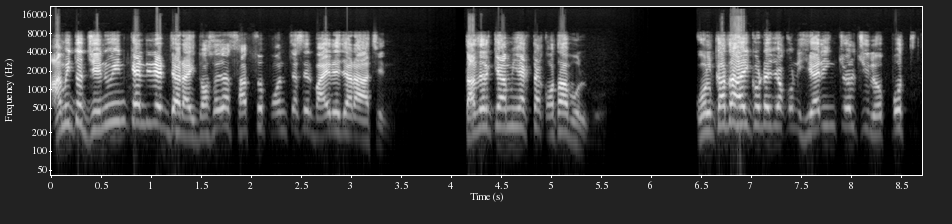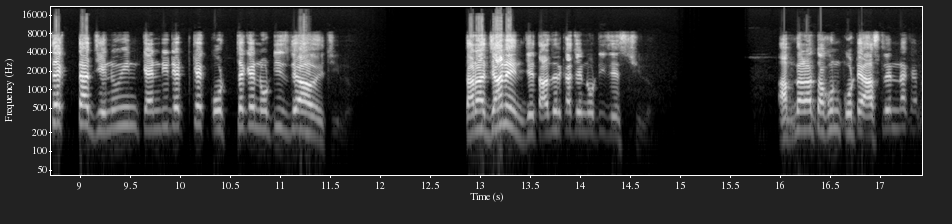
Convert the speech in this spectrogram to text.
আমি তো জেনুইন ক্যান্ডিডেট যারাই দশ হাজার সাতশো পঞ্চাশের বাইরে যারা আছেন, তাদেরকে আমি একটা কথা বলব। কলকাতা হাইকোর্টে যখন হিয়ারিং চলছিল, প্রত্যেকটা জেনুইন ক্যান্ডিডেটকে কোর্ট থেকে নোটিশ দেওয়া হয়েছিল। তারা জানেন যে তাদের কাছে নোটিশ এসেছিল। আপনারা তখন কোর্টে আসলেন না কেন?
